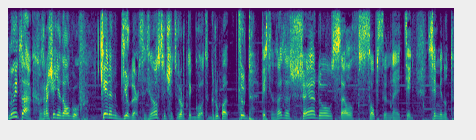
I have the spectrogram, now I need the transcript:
Ну и так, возвращение долгов. Кевин Гилберт, 94 год. Группа Туд. Песня называется Shadow Self. Собственная тень. 7 минут.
